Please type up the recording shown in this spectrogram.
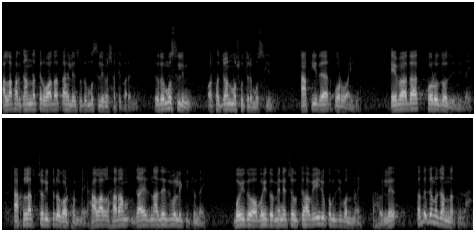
আল্লাহ পাক জান্নাতের ওয়াদা তাহলে শুধু মুসলিমের সাথে করেননি। শুধু মুসলিম, অর্থাৎ জন্মসূত্রে মুসলিম। আকিদার পরোয়াই নেই। এবাদাত ফরজ অজীবী নেই। আখলাক চরিত্র গঠন নেই। হালাল, হারাম, জায়েজ, নাজেজ বলে কিছু নাই। বৈধ, অবৈধ মেনে চলতে হবে, এইরকম জীবন নাই। তাহলে তাদের জন্য জান্নাত না।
